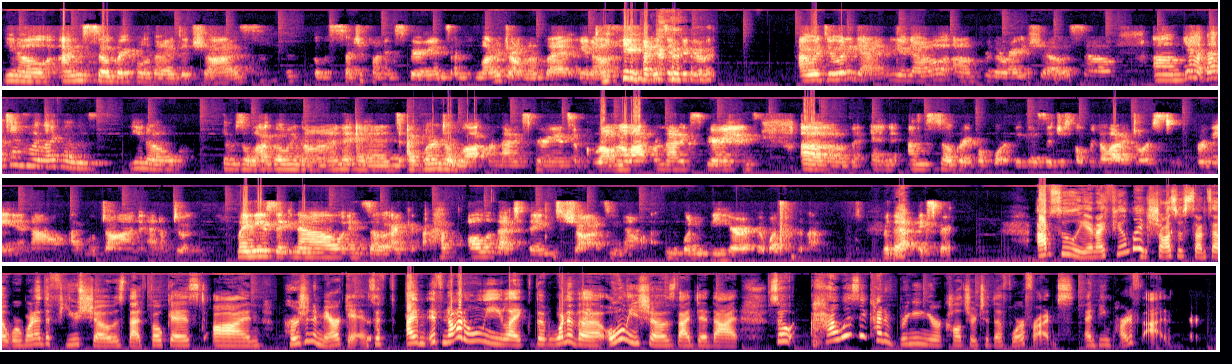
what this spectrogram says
You know, I'm so grateful that I did Shahs it was such a fun experience. I mean, a lot of drama, but you know, you got to take. I would do it again, you know, um, for the right show. So, um, yeah, that time in my life, I was, you know, there was a lot going on, and I've learned a lot from that experience. I've grown a lot from that experience, um, and I'm so grateful for it because it just opened a lot of doors to, for me. And now I've moved on, and I'm doing my music now, and so I have all of that to thank to Shahs. You know, i wouldn't be here if it wasn't for them for that experience. Absolutely. And I feel like Shahs of Sunset were one of the few shows that focused on Persian Americans. If I'm if not only like the one of the only shows that did that. So how is it kind of bringing your culture to the forefront and being part of that?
